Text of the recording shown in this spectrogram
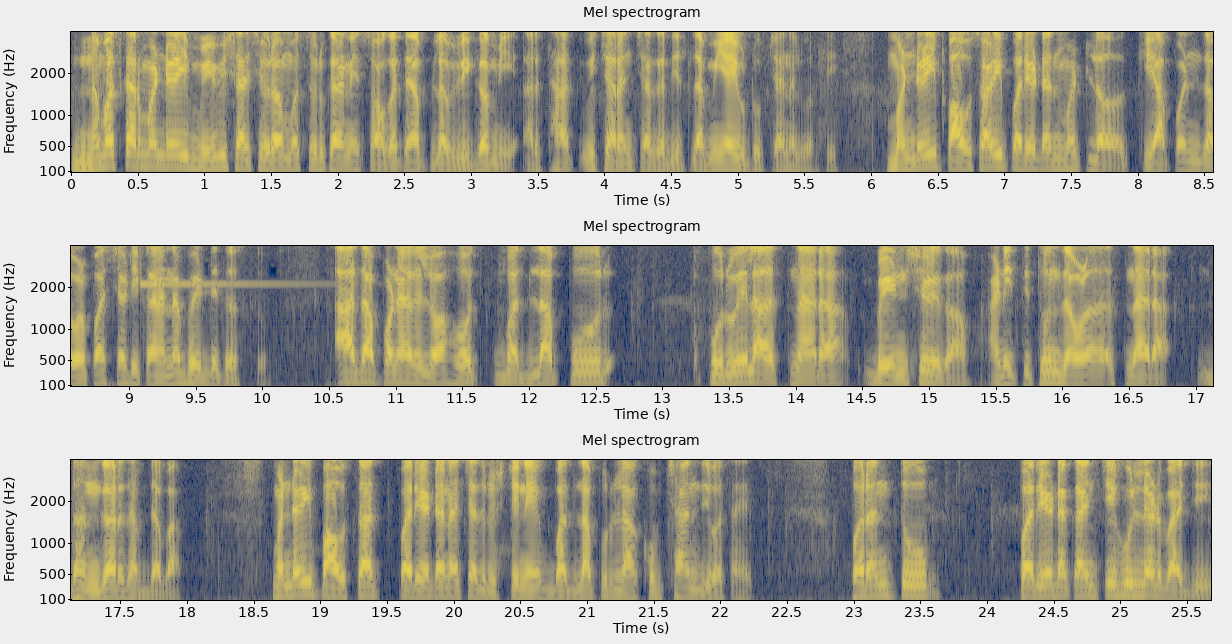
नमस्कार मंडळी मी विशाल शिवराम मसूरकर आणि स्वागत आहे आपलं विगमी अर्थात विचारांच्या गतीतला मी या यूट्यूब चॅनलवरती मंडळी पावसाळी पर्यटन म्हटलं की आपण जवळपासच्या ठिकाणांना भेट देत असतो. आज आपण आलेलो आहोत बदलापूर पूर्वेला असणारा बेणशिळगाव आणि तिथून जवळ असणारा धनगर धबधबा. मंडळी पावसात पर्यटनाच्या दृष्टीने बदलापूरला खूप छान दिवस आहेत. परंतु पर्यटकांची हुल्लडबाजी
